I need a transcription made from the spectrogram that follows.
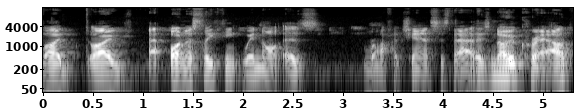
I I honestly think we're not as rough a chance as that. There's no crowd.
